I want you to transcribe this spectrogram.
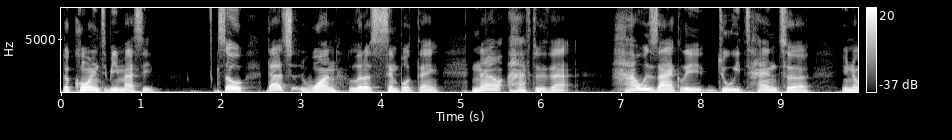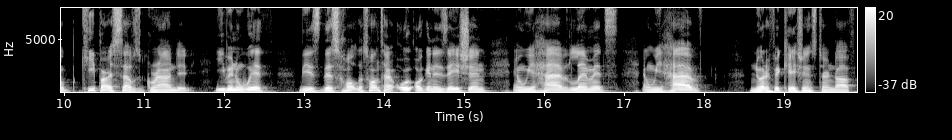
the coin to be messy. So, that's one little simple thing. Now, after that, how exactly do we tend to, you know, keep ourselves grounded, even with this this whole this whole entire organization, and we have limits and we have notifications turned off?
